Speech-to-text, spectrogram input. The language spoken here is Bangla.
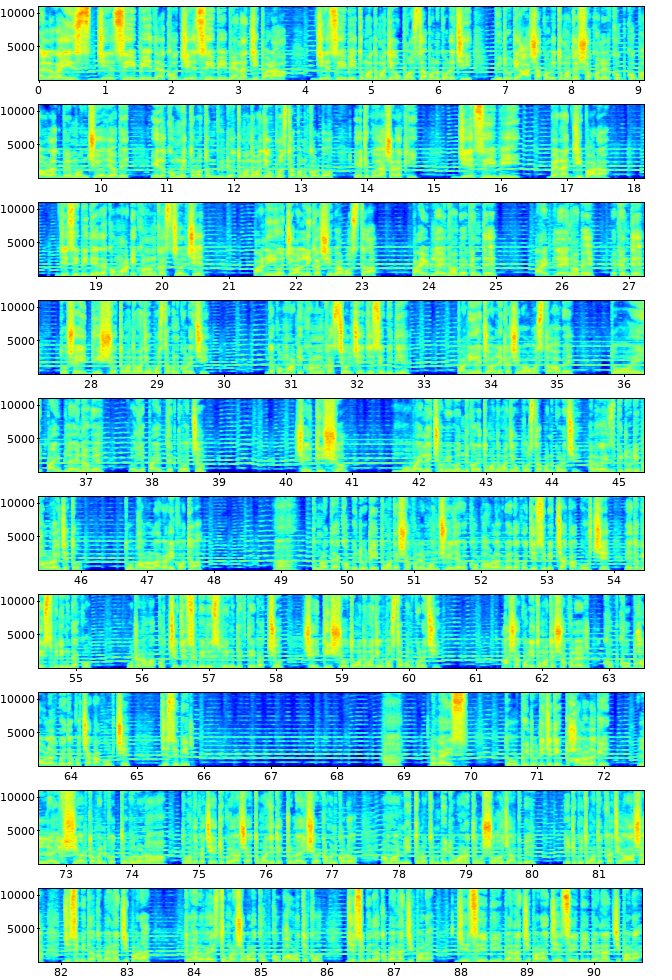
হ্যালো গাইস জেসিবি দেখো জেসিবি ব্যানার্জি পাড়া জেসিবি তোমাদের মাঝে উপস্থাপন করেছি। ভিডিওটি আশা করি তোমাদের সকলের খুব খুব ভালো লাগবে, মন ছুঁয়ে যাবে। এরকম নিত্য নতুন ভিডিও তোমাদের মাঝে উপস্থাপন করব, এটুকুই আশা রাখি। জেসিবি ব্যানার্জি পাড়া জেসিবি দিয়ে দেখো মাটি খনন কাজ চলছে। পানীয় জল নিকাশি ব্যবস্থা পাইপ লাইন হবে এখান থেকে পাইপ লাইন হবে এখান থেকে। তো সেই দৃশ্য তোমাদের মাঝে উপস্থাপন করেছি। দেখো, মাটি খনন কাজ চলছে, জেসিবি দিয়ে। পানীয় জল নিকাশি ব্যবস্থা হবে। তো এই পাইপ লাইন হবে, ওই যে পাইপ দেখতে পাচ্ছ। সেই দৃশ্য মোবাইলে ছবিবন্দি করে তোমাদের মাঝে উপস্থাপন করেছি। হ্যালো গাইজ ভিডিওটি ভালো লাগছে তো? তো ভালো লাগারই কথা। হ্যাঁ তোমরা দেখো ভিডিওটি, তোমাদের সকলের মন ছুঁয়ে যাবে, খুব ভালো লাগবে। দেখো, জেসিবির চাকা ঘুরছে, এই দেখো স্পিডিং দেখো। ওঠানামা করছে জেসিবির স্প্রিং দেখতেই পাচ্ছ, সেই দৃশ্যও তোমাদের মাঝে উপস্থাপন করেছি। আশা করি তোমাদের সকলের খুব খুব ভালো লাগবে। দেখো, চাকা ঘুরছে জেসিবির। হ্যাঁ হ্যালো গাইস তো ভিডিওটি যদি ভালো লাগে লাইক শেয়ার কমেন্ট করতে হলো না। তোমাদের কাছে এটুকুই আশা। তোমরা যদি একটু লাইক শেয়ার কমেন্ট করো, আমার নিত্য নতুন ভিডিও বানাতে উৎসাহ জাগবে। এটুকুই তোমাদের কাছে আশা। জেসিবি দেখো, ব্যানার্জি পাড়া। তো হ্যালো গাইজ তোমরা সকলে খুব খুব ভালো থেকো। জেসিবি দেখো ব্যানার্জি পাড়া। জেসিবি ব্যানার্জি পাড়া জেসিবি ব্যানার্জি পাড়া।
